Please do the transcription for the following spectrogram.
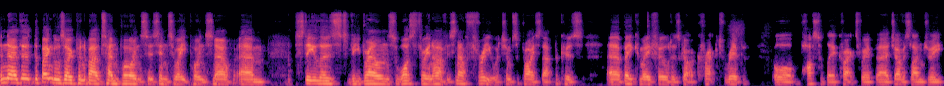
No, the the Bengals opened about ten points. It's into eight points now. Um, Steelers v Browns was three and a half. It's now three, which I'm surprised at because uh, Baker Mayfield has got a cracked rib or possibly a cracked rib. Uh, Jarvis Landry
